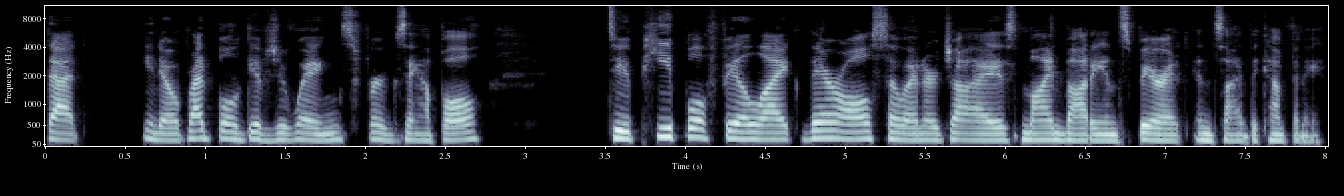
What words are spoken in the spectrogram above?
that, you know, Red Bull gives you wings, for example. Do people feel like they're also energized mind, body, and spirit inside the company?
